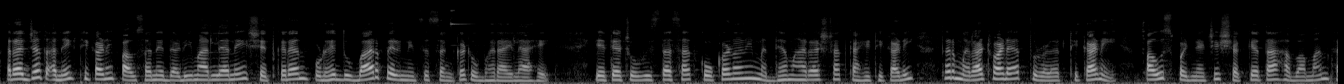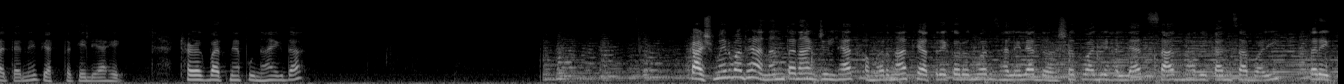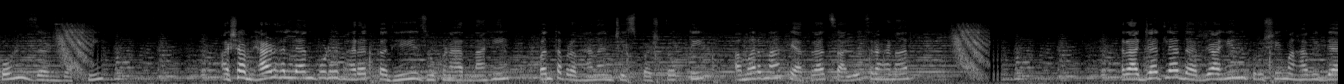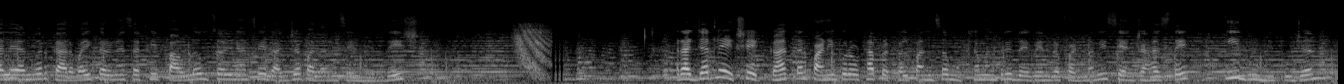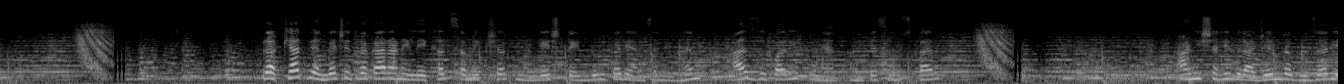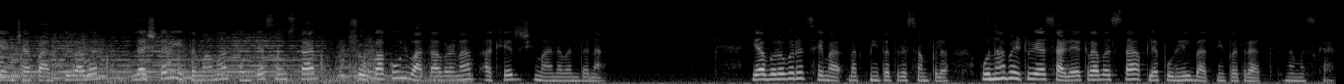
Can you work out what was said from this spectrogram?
राज्यात अनेक ठिकाणी पावसाने दडी मारल्याने शेतकऱ्यांपुढे दुबार पेरणीचं संकट उभं राहिलं आहे. येत्या चोवीस तासात कोकण आणि मध्य महाराष्ट्रात काही ठिकाणी तर मराठवाड्यात तुरळक ठिकाणी. पाऊस पडण्याची शक्यता हवामान खात्याने व्यक्त केली आहे. ठळक बातम्या पुन्हा एकदा. काश्मीरमध्ये अनंतनाग जिल्ह्यात अमरनाथ यात्रेकरूंवर झालेल्या दहशतवादी हल्ल्यात सात भाविकांचा बळी तर एकोणीस जण जखमी. अशा भ्याड हल्ल्यांपुढे भारत कधीही झुकणार नाही. पंतप्रधानांची स्पष्टोक्ती अमरनाथ यात्रा चालूच राहणार. राज्यातल्या दर्जाहीन कृषी महाविद्यालयांवर कारवाई करण्यासाठी पावलं उचलण्याचे राज्यपालांचे निर्देश. राज्यातल्या एकशे एकाहत्तर पाणीपुरवठा प्रकल्पांचं मुख्यमंत्री देवेंद्र फडणवीस यांच्या हस्ते ई भूमिपूजन. प्रख्यात व्यंगचित्रकार आणि लेखक समीक्षक मंगेश तेंडुलकर यांचं निधन आज दुपारी पुण्यात अंत्यसंस्कार. आणि शहीद राजेंद्र गुजर यांच्या पार्थिवावर लष्करी इतमामात अंत्यसंस्कार शोकाकुल वातावरणात अखेरची मानवंदना. याबरोबरच हे बातमीपत्र संपलं. पुन्हा भेटूया साडे अकरा वाजता आपल्या पुढील बातमीपत्रात. नमस्कार.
